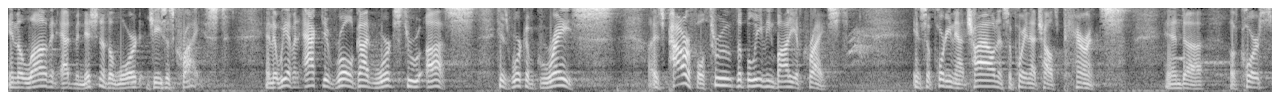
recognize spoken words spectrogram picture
in the love and admonition of the Lord Jesus Christ. And that we have an active role. God works through us. His work of grace is powerful through the believing body of Christ in supporting that child and supporting that child's parents. And uh, of course,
